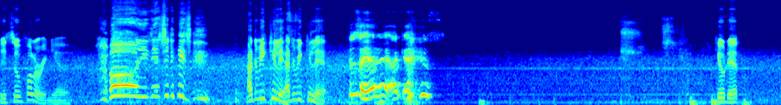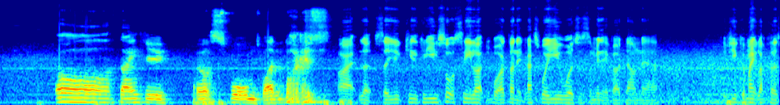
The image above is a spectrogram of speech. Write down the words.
He's still following you. Oh, yes it is. How do we kill it? How do we kill it? Just hit it, I guess. Killed it. Oh, thank you. I got swarmed by the buggers. All right, look. So you can can you sort of see like what I've done it? That's where you were just a minute ago down there. If you can make like a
